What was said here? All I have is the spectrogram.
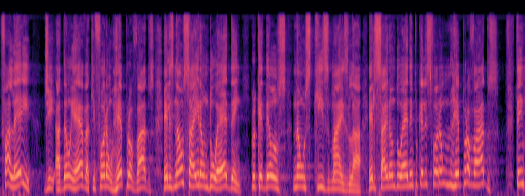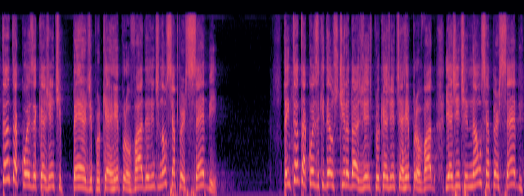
Falei de Adão e Eva que foram reprovados. Eles não saíram do Éden porque Deus não os quis mais lá. Eles saíram do Éden porque eles foram reprovados. Tem tanta coisa que a gente perde porque é reprovado e a gente não se apercebe. Tem tanta coisa que Deus tira da gente porque a gente é reprovado e a gente não se apercebe.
